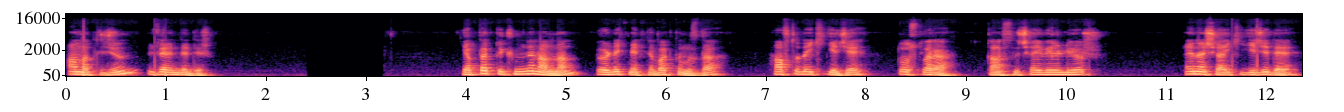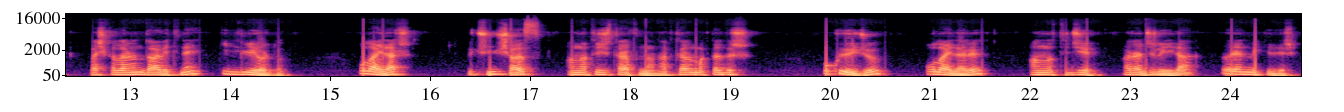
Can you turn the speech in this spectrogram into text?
anlatıcının üzerindedir. Yaprak dökümünden alınan örnek metne baktığımızda haftada iki gece dostlara danslı çay veriliyor. En aşağı iki gece de başkalarının davetine gidiliyordu. Olaylar üçüncü şahıs anlatıcı tarafından aktarılmaktadır. Okuyucu olayları anlatıcı aracılığıyla öğrenmektedir.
